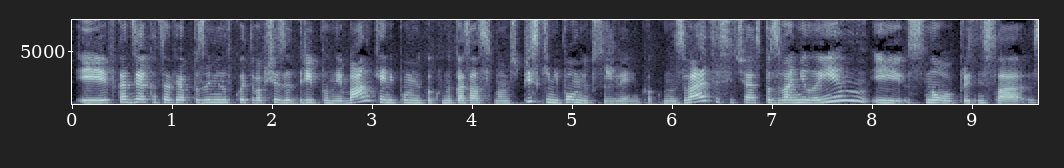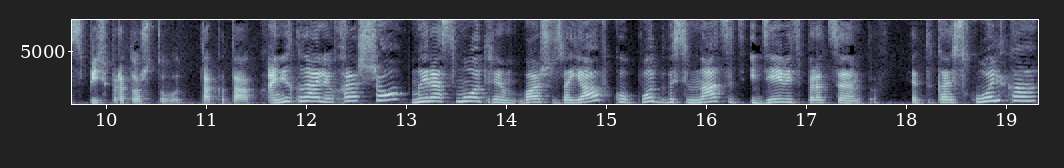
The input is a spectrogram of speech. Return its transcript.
И в конце концов я позвонила в какой-то вообще задрипанный банк. Я не помню, как он оказался в моем списке. Не помню, к сожалению, как он называется сейчас. Позвонила им и снова произнесла спич про то, что вот так и так. Они сказали, хорошо, мы рассмотрим вашу заявку под 18,9%. Это такая, сколько?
